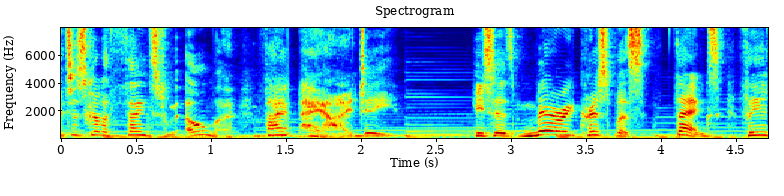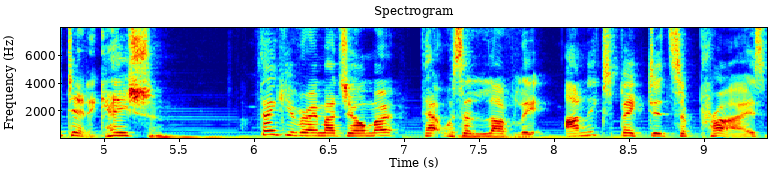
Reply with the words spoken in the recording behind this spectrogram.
I just got a thanks from Elmo via PayID. He says, Merry Christmas, thanks for your dedication. Thank you very much, Elmo. That was a lovely, unexpected surprise,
